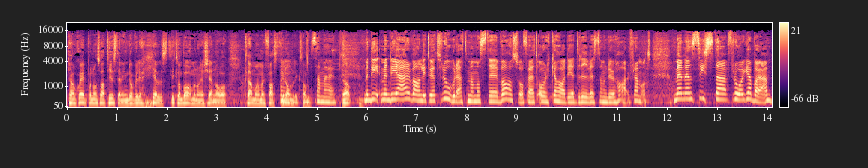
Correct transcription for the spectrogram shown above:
kanske är på någon sån här tillställning då vill jag helst liksom vara med någon jag känner och klamra mig fast vid Mm. dem liksom. Samma här. Ja. Men det, men det är vanligt och jag tror att man måste vara så för att orka ha det drivet som du har framåt. Men en sista fråga bara.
